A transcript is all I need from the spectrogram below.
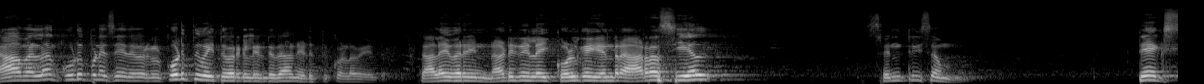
நாமெல்லாம் கொடுப்பனை செய்தவர்கள் கொடுத்து வைத்தவர்கள் என்று தான் எடுத்துக்கொள்ள வேண்டும். தலைவரின் நடுநிலை கொள்கை என்ற அரசியல் centrism takes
